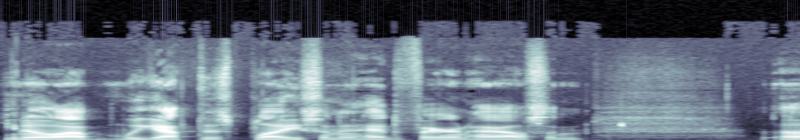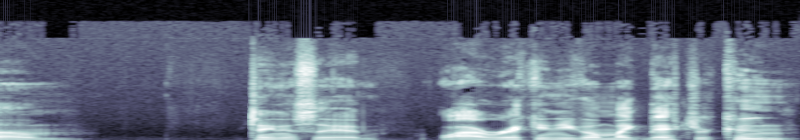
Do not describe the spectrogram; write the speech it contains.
you know, I, we got this place and it had the Farron house and, um, Tina said, well, I reckon you're going to make that your coon,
